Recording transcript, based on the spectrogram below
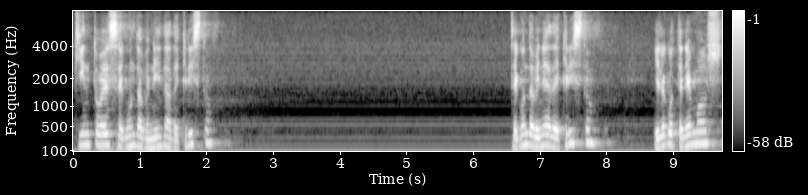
Quinto es segunda venida de Cristo. Segunda venida de Cristo. Y luego tenemos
